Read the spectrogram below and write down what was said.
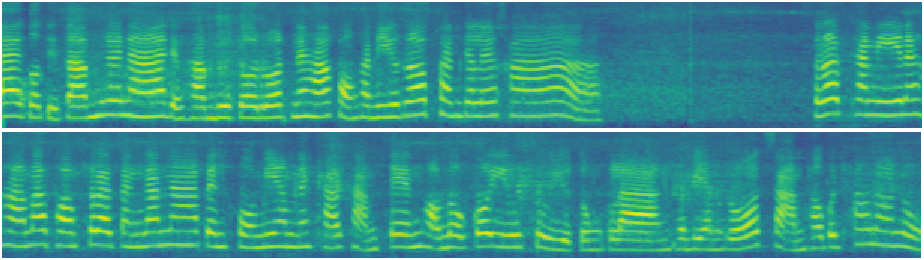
ร์กดติดตามให้ด้วยนะ เดี๋ยวพามดูตัวรถนะคะ ของคันนี้รอบคันกันเลยค่ะ สำหรับคันนี้นะคะ มาพร้อมกระจังด้านหน้าเป็นโครเมียมนะคะสามเส้นพร้อมโลโก้อิวสูอยู่ตรงกลาง ทะเบียนรถ3เท่าเป็นเท่านอนหนู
